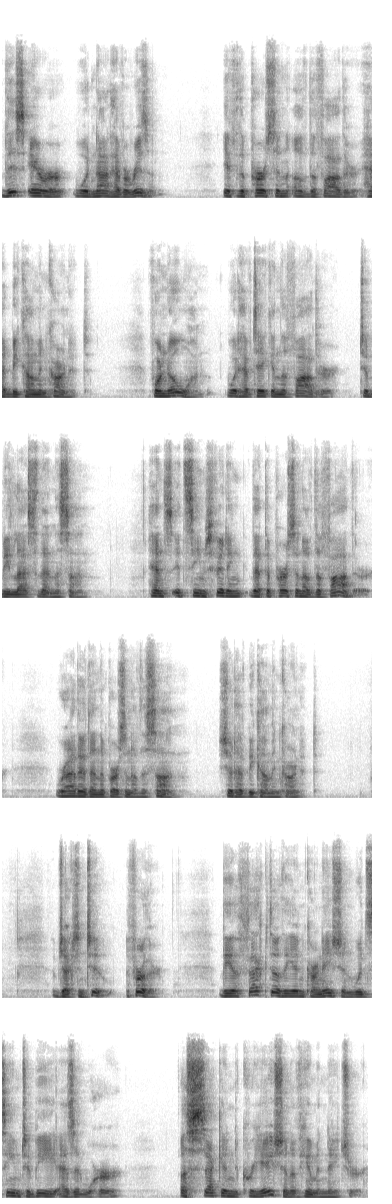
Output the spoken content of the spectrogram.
this error would not have arisen if the person of the Father had become incarnate, for no one would have taken the Father to be less than the Son. Hence, it seems fitting that the person of the Father, rather than the person of the Son, should have become incarnate. Objection 2. Further, the effect of the incarnation would seem to be, as it were, a second creation of human nature,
